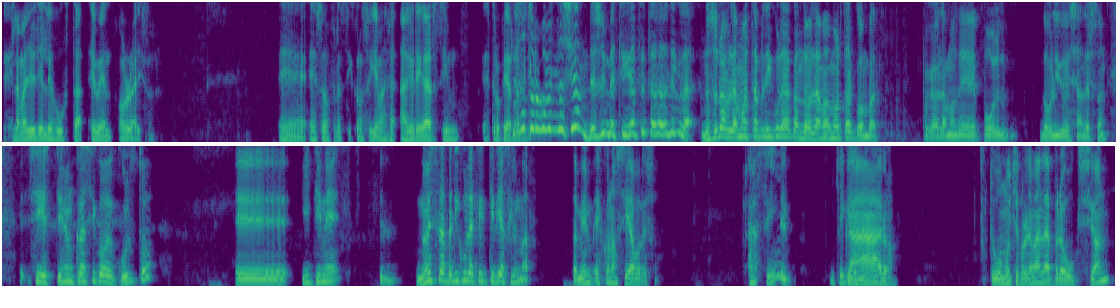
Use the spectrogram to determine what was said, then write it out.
eh, la mayoría les gusta Event Horizon. Eh, eso, Francisco. No sé qué más agregar sin estropear la Esa es tu recomendación. De eso investigaste toda la película. Nosotros hablamos de esta película cuando hablamos de Mortal Kombat. Porque hablamos de Paul W.S. Anderson. Eh, Sí, es- tiene un clásico de culto. eh, y tiene. el- no es la película que él quería filmar. También es conocida por eso. Ah, sí. El- ¿Y qué quería filmar? Claro. Tuvo mucho problema en la producción.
